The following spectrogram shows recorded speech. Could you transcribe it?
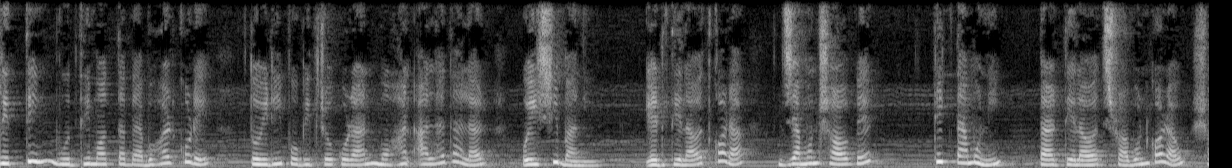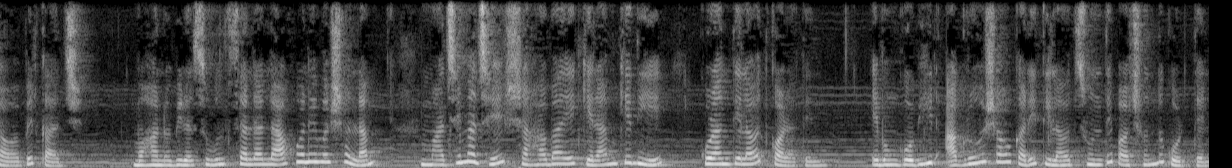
কৃত্রিম বুদ্ধিমত্তা ব্যবহার করে তৈরি পবিত্র কোরআন মহান আল্লাহ তালার ঐশী বাণী। এর তেলাওয়াত করা যেমন স্বভাবের, ঠিক তেমনই তার তেলাওয়াত শ্রবণ করাও স্বভাবের কাজ। মহানবী রাসুল সাল্লাহ আলাইসাল্লাম মাঝে মাঝে সাহাবায়ে কেরামকে দিয়ে কোরআন তেলাওয়াত করাতেন এবং গভীর আগ্রহ সহকারে তিলাওয়াত শুনতে পছন্দ করতেন।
